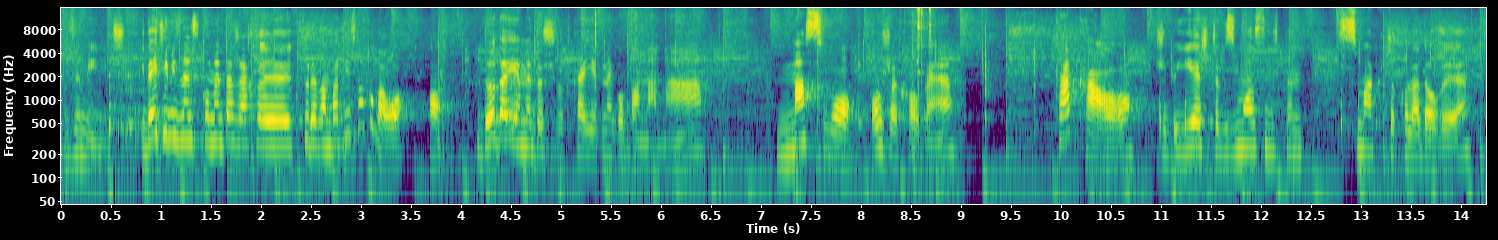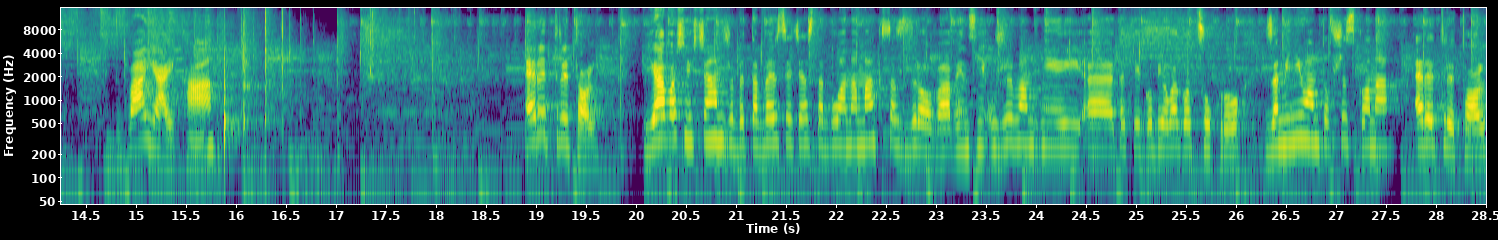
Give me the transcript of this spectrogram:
wymienić. I dajcie mi znać w komentarzach, e, które Wam bardziej smakowało. O, dodajemy do środka jednego banana, masło orzechowe, kakao, żeby jeszcze wzmocnić ten smak czekoladowy, dwa jajka, erytrytol. Ja właśnie chciałam, żeby ta wersja ciasta była na maksa zdrowa, więc nie używam w niej e, takiego białego cukru. Zamieniłam to wszystko na erytrytol.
